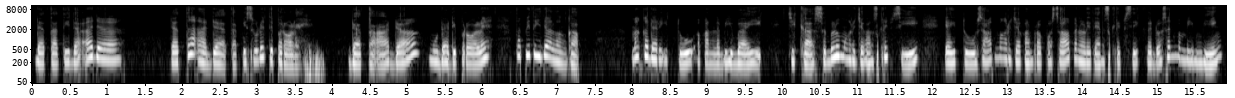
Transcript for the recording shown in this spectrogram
Data tidak ada. Data ada tapi sulit diperoleh. Data ada, mudah diperoleh, tapi tidak lengkap. Maka dari itu akan lebih baik jika sebelum mengerjakan skripsi, yaitu saat mengerjakan proposal penelitian skripsi ke dosen pembimbing,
